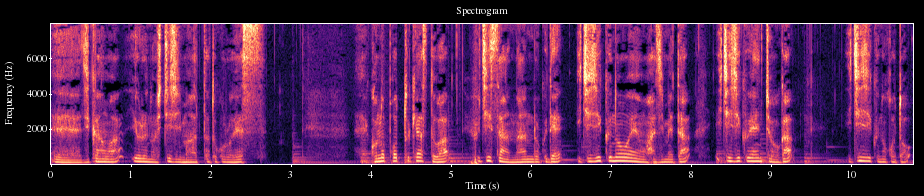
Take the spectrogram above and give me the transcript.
えー時間は夜の7時回ったところです。えーこのポッドキャストは富士山南麓で一軸農園を始めた一軸園長が一軸のこと、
